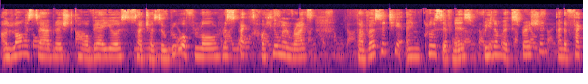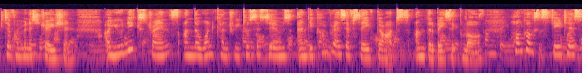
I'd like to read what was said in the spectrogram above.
Our long-established core values such as the rule of law, respect for human rights, diversity and inclusiveness, freedom of expression, and effective administration are unique strengths under one country, two systems, and the comprehensive safeguards under the Basic Law. Hong Kong's status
